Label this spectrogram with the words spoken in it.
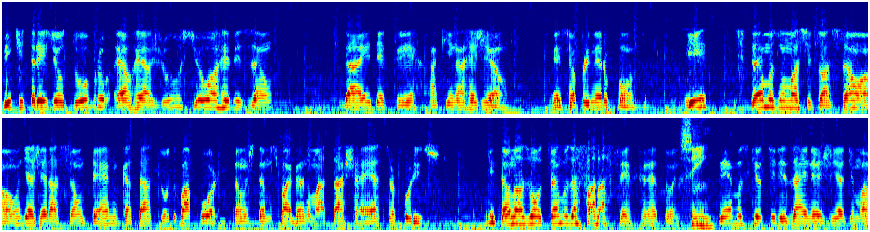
23 de outubro é o reajuste ou a revisão da EDP aqui na região. Esse é o primeiro ponto. E estamos numa situação onde a geração térmica está a todo vapor, então estamos pagando uma taxa extra por isso. Então nós voltamos a falar sempre, né, Tony? Sim. Temos que utilizar a energia de uma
